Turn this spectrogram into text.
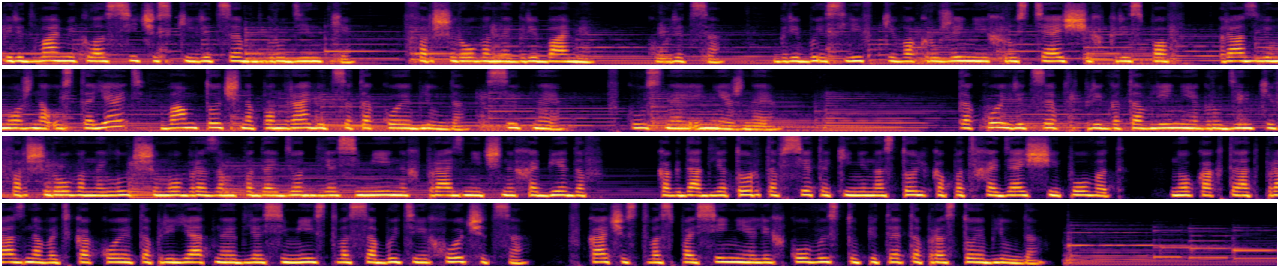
Перед вами классический рецепт грудинки, фаршированной грибами, курица, грибы и сливки в окружении хрустящих криспов. Разве можно устоять? Вам точно понравится такое блюдо, сытное, вкусное и нежное. Такой рецепт приготовления грудинки фаршированной лучшим образом подойдет для семейных праздничных обедов, когда для торта все-таки не настолько подходящий повод, но как-то отпраздновать какое-то приятное для семейства событие хочется. В качестве спасения легко выступит это простое блюдо.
